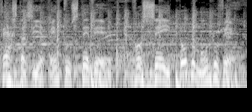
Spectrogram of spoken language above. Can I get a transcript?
Festas e Eventos TV. Você e todo mundo vê.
